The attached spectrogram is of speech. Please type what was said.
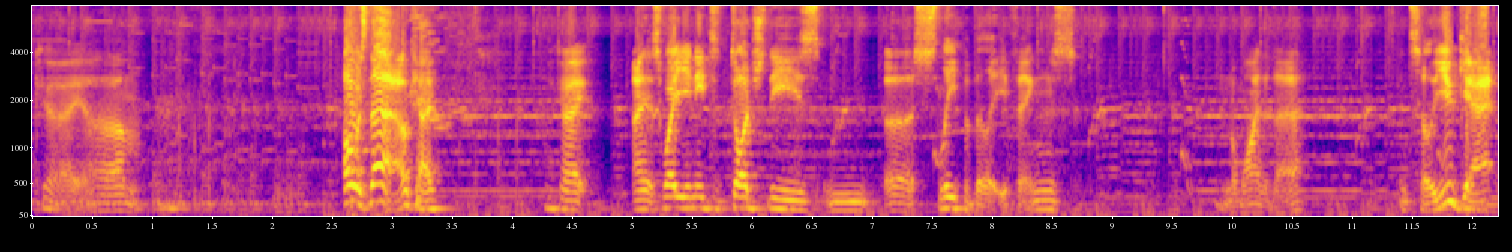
Okay, um... Oh, it's there! Okay. Okay, and it's where you need to dodge these mm, uh, sleep ability things. I don't know why they're there. Until you get...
